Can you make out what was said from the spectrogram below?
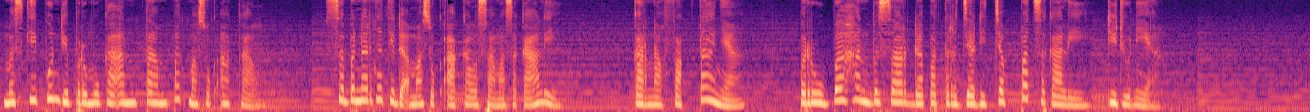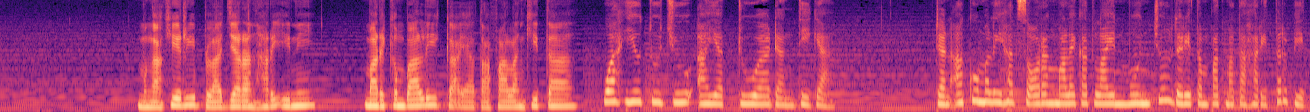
meskipun di permukaan tampak masuk akal, sebenarnya tidak masuk akal sama sekali, karena faktanya perubahan besar dapat terjadi cepat sekali di dunia. Mengakhiri pelajaran hari ini, mari kembali ke ayat hafalan kita. Wahyu 7 ayat 2 dan 3. Dan aku melihat seorang malaikat lain muncul dari tempat matahari terbit,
